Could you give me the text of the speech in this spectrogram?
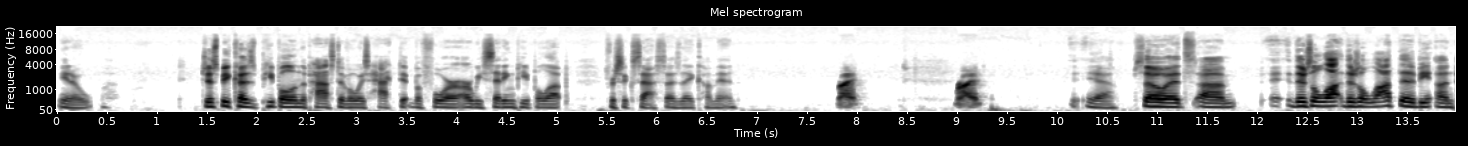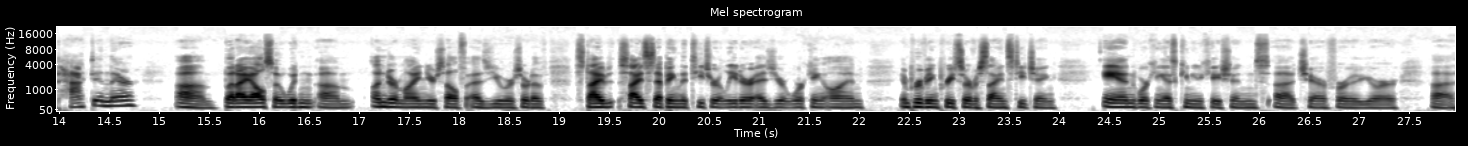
you know just because people in the past have always hacked it before, are we setting people up for success as they come in? Right. Right. Yeah. So it's um, there's a lot there's a lot that be unpacked in there. Um, but I also wouldn't um, undermine yourself as you were sort of sidestepping the teacher leader as you're working on improving pre-service science teaching and working as communications uh, chair for your uh,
